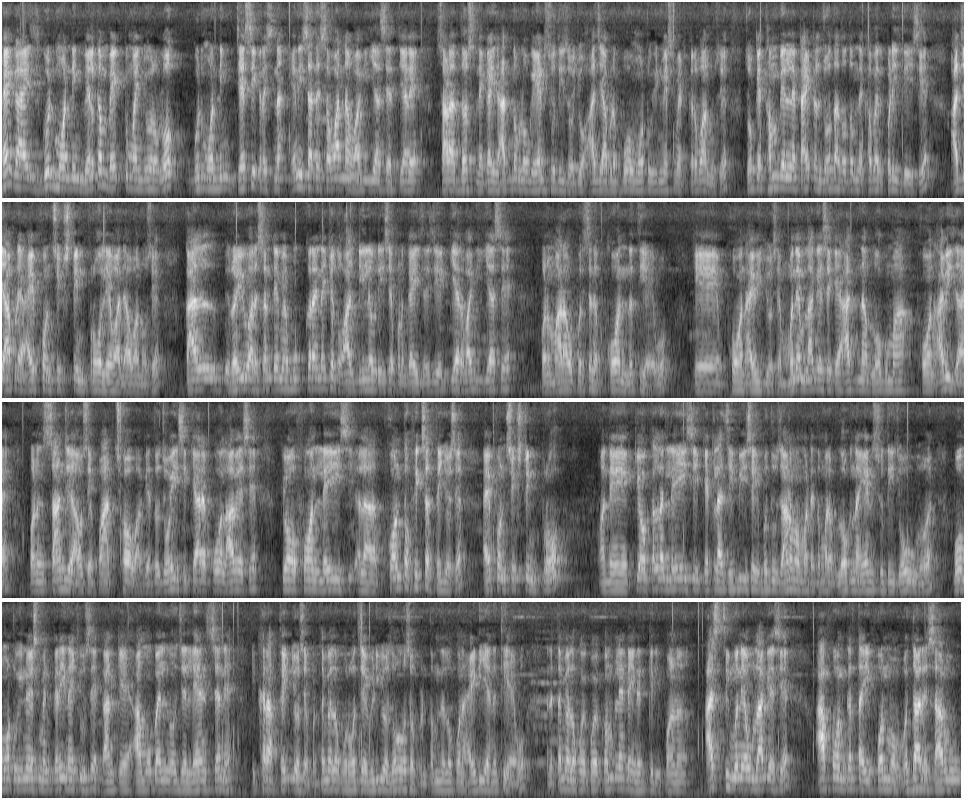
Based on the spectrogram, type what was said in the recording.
Hey guys good morning welcome back to my new vlog good morning જય શ્રી કૃષ્ણ એની સાથે સવારના વાગી ગયા છે અત્યારે સાડા દસ ને ગાઈઝ આજનો વ્લોગ એન્ડ સુધી જોજો. આજે આપણે બહુ મોટું ઇન્વેસ્ટમેન્ટ કરવાનું છે. જો કે થંબેલ ને ટાઇટલ જોતા તો તમને ખબર પડી ગઈ છે. આજે આપણે આઈફોન સિક્સટીન પ્રો લેવા જવાનો છે. કાલ રવિવારે સન્ડે મેં બુક કરાવી નાખ્યો તો આજ ડિલિવરી છે. પણ ગાઈઝ હજી અગિયાર વાગી ગયા છે. પણ મારા ઉપર છે ને ફોન નથી આવ્યો કે ફોન આવી ગયો છે. મને એમ લાગે છે કે આજના બ્લોગમાં ફોન આવી જાય. પણ સાંજે આવશે પાંચ, છ વાગે. તો જોઈએ છીએ ક્યારે કોલ આવે છે, કયો ફોન લઈ એટલે ફોન તો ફિક્સ જ થઈ ગયો છે. આઈફોન સિક્સટીન પ્રો અને કયો કલર લઈ છે, કેટલા જીબી છે, એ બધું જાણવા માટે તમારે બ્લોગના એન્ડ સુધી જોવું હોય. બહુ મોટું ઇન્વેસ્ટમેન્ટ કરી નાખ્યું છે, કારણ કે આ મોબાઈલનો જે લેન્સ છે ને, એ ખરાબ થઈ ગયો છે. પણ તમે લોકો રોજે વીડિયો જોવો છો, પણ તમને લોકોને આઈડિયા નથી આવ્યો. અને તમે લોકોએ કોઈ કમ્પ્લેન્ટ નથી કરી. પણ આજથી મને એવું લાગે છે આ ફોન કરતાં એ ફોનમાં વધારે સારું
